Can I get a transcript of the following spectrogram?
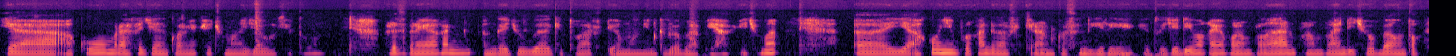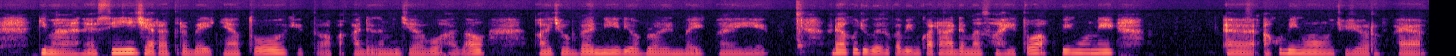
ya aku merasa jalan keluarnya kayak cuma ngejauh gitu. Padahal sebenarnya kan enggak juga gitu harus diomongin kedua belah pihaknya. Cuma uh, ya aku menyimpulkan dengan pikiranku sendiri gitu. Jadi makanya pelan-pelan, pelan-pelan dicoba untuk gimana sih cara terbaiknya tuh gitu. Apakah dengan menjauh atau uh, coba nih diobrolin baik-baik. Ada aku juga suka bingung karena ada masalah itu, aku bingung nih. Uh, aku bingung jujur kayak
